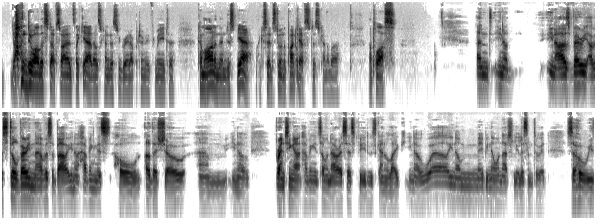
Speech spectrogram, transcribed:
do all this stuff. So I was like, yeah, that was kind of just a great opportunity for me to come on, and then just yeah, like I said, it's doing the podcast, just kind of a a plus. And you know, you know, I was very, I was still very nervous about, you know, having this whole other show, um, you know, branching out, having its own RSS feed was kind of like, you know, well, you know, maybe no one actually listened to it. So we,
